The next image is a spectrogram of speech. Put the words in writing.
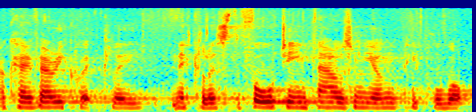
Okay, very quickly, Nicholas, the 14,000 young people, what,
